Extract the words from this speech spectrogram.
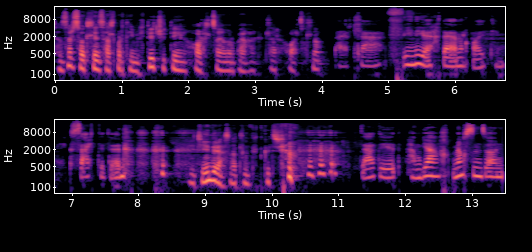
сансар судлалын салбарт эмэгтэйчүүдийн оролцоо ямар байгаа гэтлээр хуваалцгалаа. Баярлаа. Энийг ярихтаа амар гоё тийм excited байна. Чи энэ дэр асуудал өндөтгөх гэж шүү. За тэгээд хамгийн анх 1963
